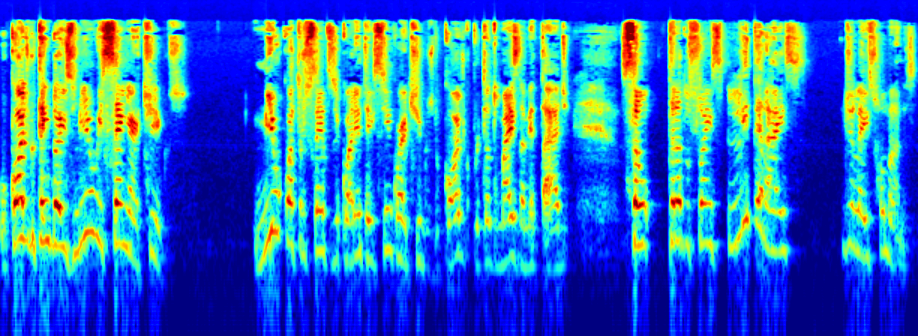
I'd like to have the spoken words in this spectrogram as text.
O código tem 2.100 artigos. 1.445 artigos do código, portanto, mais da metade, são traduções literais de leis romanas.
